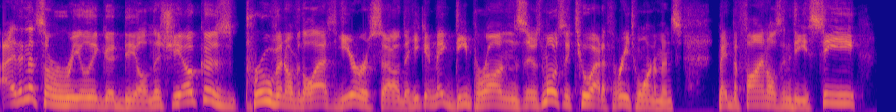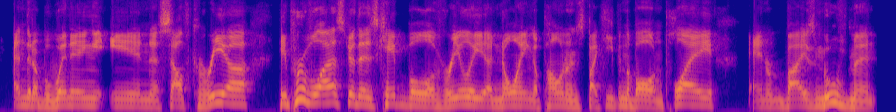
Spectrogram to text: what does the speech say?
I think that's a really good deal. Nishioka's proven over the last year or so that he can make deep runs. It was mostly two out of three tournaments. Made the finals in DC, ended up winning in South Korea. He proved last year that he's capable of really annoying opponents by keeping the ball in play and by his movement.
